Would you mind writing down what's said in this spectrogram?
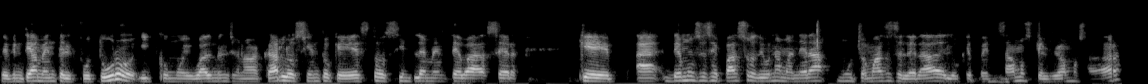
definitivamente el futuro y como igual mencionaba Carlos, siento que esto simplemente va a hacer que demos ese paso de una manera mucho más acelerada de lo que pensamos que lo íbamos a dar.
